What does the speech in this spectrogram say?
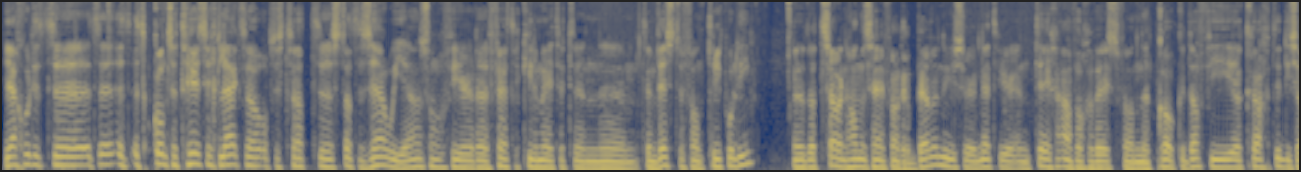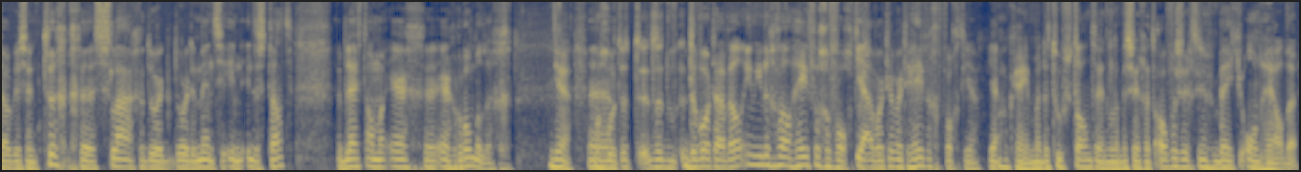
Ja, goed, het, het, het, het, concentreert zich, lijkt wel, op de stad, stad Zawiya. Ongeveer uh, 50 kilometer ten, ten westen van Tripoli. Eh, dat zou in handen zijn van rebellen. Nu is er net weer een tegenaanval geweest van uh, pro-Gaddafi-krachten. Die zou weer zijn teruggeslagen door, door de mensen in, in de stad. Het blijft allemaal erg, uh, erg rommelig. Ja, maar goed, het, het, er wordt daar wel in ieder geval hevig gevochten. Ja, er wordt, er wordt hevig gevochten, ja. ja. Oké, maar de toestand en laten we zeggen, het overzicht is een beetje onhelder.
